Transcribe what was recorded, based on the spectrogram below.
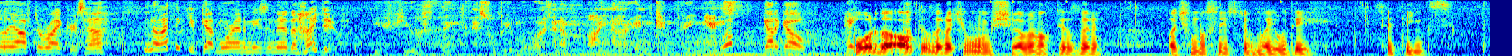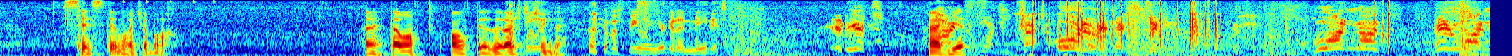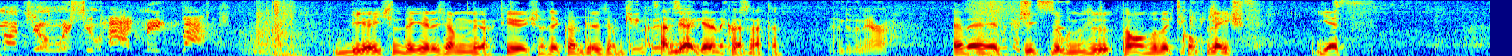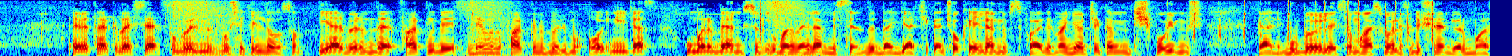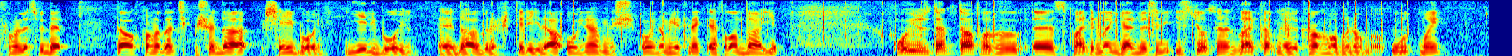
You know, I think you've got more enemies in there than I do. If you think this will be more than a minor inconvenience, gotta go. Hey, Bu arada altyazılar açılmamış ya. Ben altyazıları açılmasını istiyorum. Hayır bu değil. Settings. Seste mi acaba? Heh tamam. Altyazıları açtık Willie, şimdi. Heh yes. Bir ay içinde geleceğim diyor. Bir ay içinde tekrar geleceğim. Sen bir ay gelene kadar zaten. Evet. ilk bölümümüzü tamamladık. Complete. Yes. Evet arkadaşlar bu bölümümüz bu şekilde olsun. Diğer bölümde farklı bir level'ı farklı bir bölümü oynayacağız. Umarım beğenmişsinizdir, umarım eğlenmişsinizdir. Ben gerçekten çok eğlendim. Spider-Man gerçekten müthiş bir oyunmuş. Yani bu böyleyse Miles Morales'i düşünemiyorum. Miles Morales bir de daha sonradan çıkmış ve daha şey bir oyun. Yeni bir oyun. Ee, daha grafikleri daha oynamış, oynama yetenekleri falan daha iyi. O yüzden daha fazla e, Spider-Man gelmesini istiyorsanız like atmayı ve kanalıma abone olmayı unutmayın.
